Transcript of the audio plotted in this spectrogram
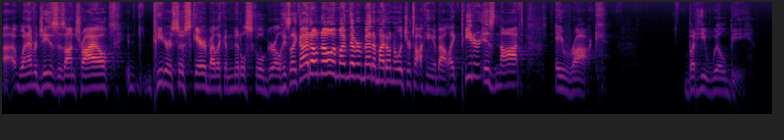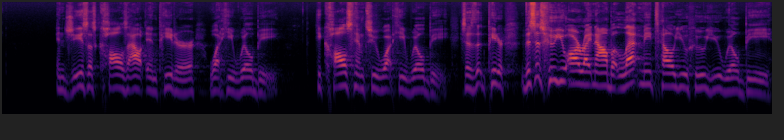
uh, whenever Jesus is on trial, Peter is so scared by like a middle school girl. He's like, I don't know him, I've never met him, I don't know what you're talking about. Like, Peter is not a rock, but he will be. And Jesus calls out in Peter what he will be. He calls him to what he will be. He says, Peter, this is who you are right now, but let me tell you who you will be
